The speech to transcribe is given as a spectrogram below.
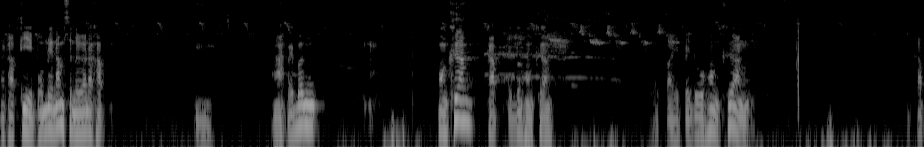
นะครับ ที่ผมได้นำเสนอนะครับอ่าไปเบิ้ง ห้องเครื่องครับไปเบิ้งห้องเครื่องต่อไปไปดูห้องเครื่องนะครับ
